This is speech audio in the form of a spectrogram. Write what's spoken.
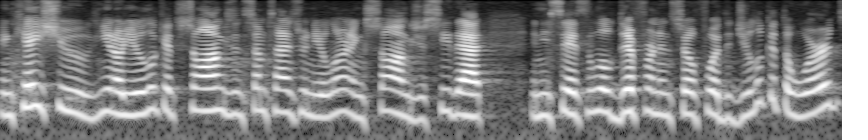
In case you, you know, you look at songs and sometimes when you're learning songs, you see that and you say it's a little different and so forth. Did you look at the words?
